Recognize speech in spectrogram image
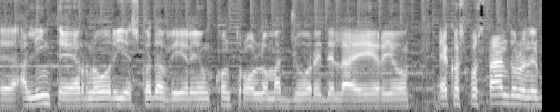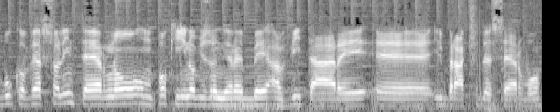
eh, all'interno riesco ad avere un controllo maggiore dell'aereo. Ecco spostandolo nel buco verso l'interno un pochino bisognerebbe avvitare eh, il braccio del servo.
